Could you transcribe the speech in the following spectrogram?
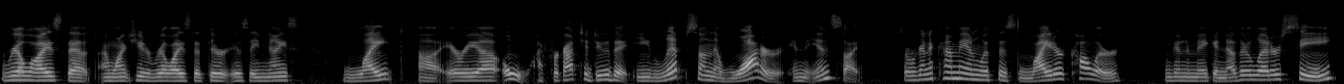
realize that, I want you to realize that there is a nice light uh, area. Oh, I forgot to do the ellipse on the water in the inside. So we're going to come in with this lighter color. I'm going to make another letter C.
